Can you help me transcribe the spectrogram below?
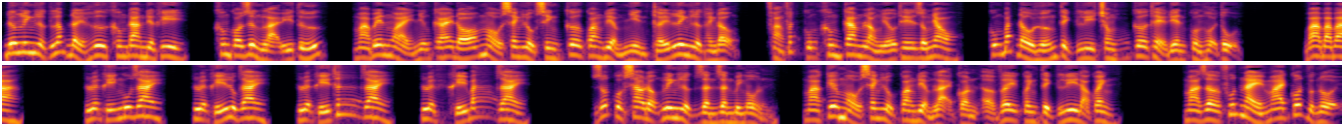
Đương linh lực lấp đầy hư không đan điền khi, không có dừng lại ý tứ, mà bên ngoài những cái đó màu xanh lục sinh cơ quang điểm nhìn thấy linh lực hành động, phảng phất cũng không cam lòng yếu thế giống nhau, cũng bắt đầu hướng tịch ly trong cơ thể điên cuồng hội tụ. 333. Luyện khí ngũ giai, luyện khí lục giai, luyện khí thất giai, luyện khí bát giai. Rốt cuộc sao động linh lực dần dần bình ổn, mà kia màu xanh lục quang điểm lại còn ở vây quanh tịch ly đảo quanh. Mà giờ phút này mai cốt vực nội,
